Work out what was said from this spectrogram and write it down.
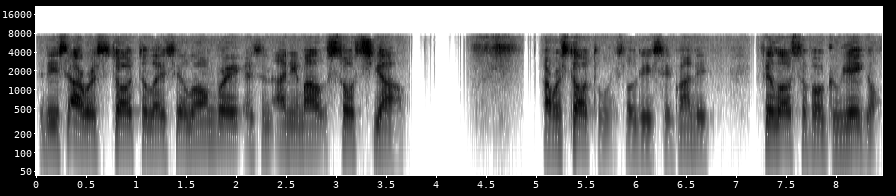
Dice Aristóteles, el hombre es un animal social. Aristóteles lo dice, grande filósofo griego.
